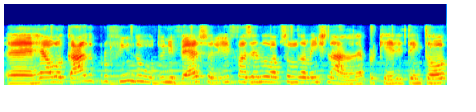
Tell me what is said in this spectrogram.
é, realocado para o fim do, do universo ali, fazendo absolutamente nada, né? Porque ele tentou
